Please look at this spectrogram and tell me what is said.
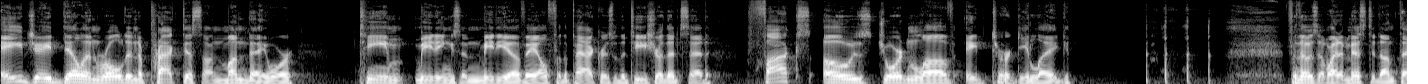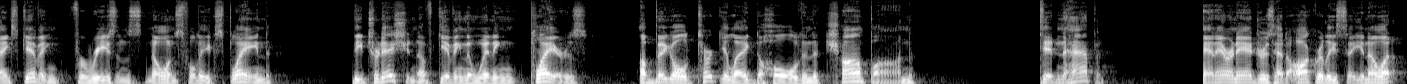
A.J. Dillon rolled into practice on Monday, or team meetings and media avail for the Packers with a t shirt that said, Fox owes Jordan Love a turkey leg. for those that might have missed it on Thanksgiving, for reasons no one's fully explained, the tradition of giving the winning players a big old turkey leg to hold and to chomp on didn't happen. And Erin Andrews had to awkwardly say, you know what?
